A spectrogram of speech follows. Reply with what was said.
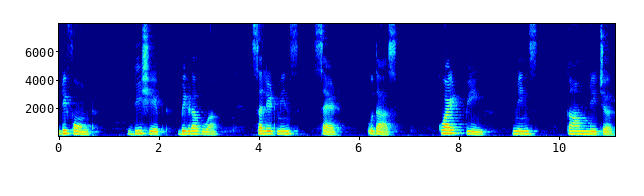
डिफॉर्म्ड डी शेप्ड बिगड़ा हुआ सलिड मीन्स सैड उदास quiet being means calm nature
